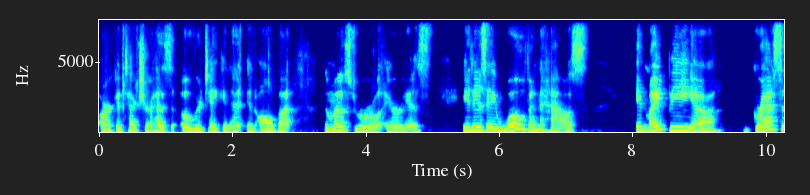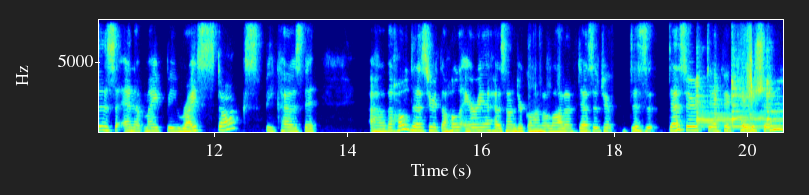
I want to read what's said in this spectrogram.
architecture has overtaken it in all but the most rural areas. It is a woven house. It might be uh, grasses and it might be rice stalks because that uh, the whole desert, the whole area has undergone a lot of desert, des desertification.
